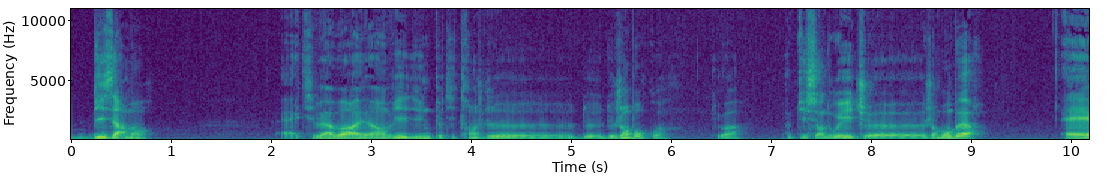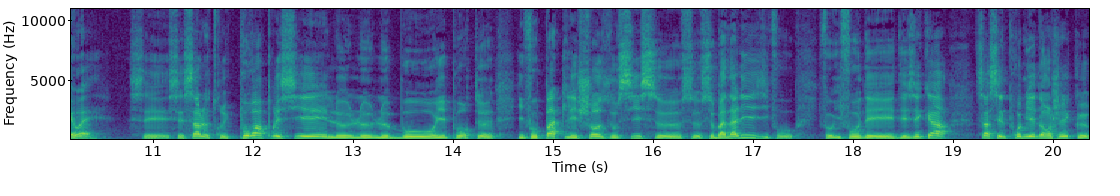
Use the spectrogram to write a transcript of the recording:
bizarrement, eh, tu vas avoir envie d'une petite tranche de, jambon, quoi. Tu vois? Un petit sandwich euh, jambon beurre. Eh ouais c'est ça le truc. Pour apprécier le, beau et pour te... Il faut pas que les choses aussi se, banalisent, il faut, il faut, il faut des, écarts. Ça, c'est le premier danger que,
